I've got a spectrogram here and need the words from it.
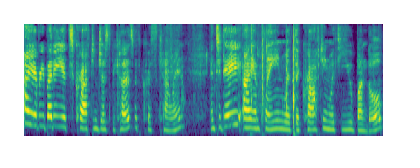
Hi everybody, it's Crafting Just Because with Chris Cowan. And today I am playing with the Crafting With You bundle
